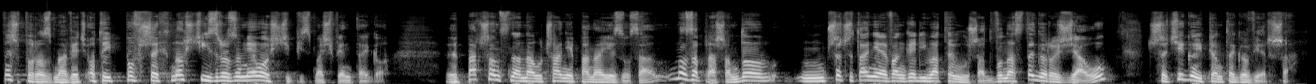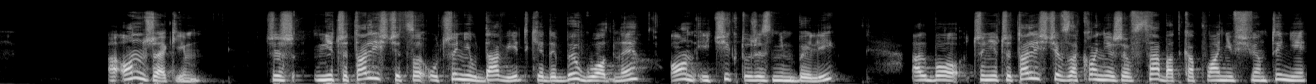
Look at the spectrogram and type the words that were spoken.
też porozmawiać, o tej powszechności i zrozumiałości Pisma Świętego. Y, patrząc na nauczanie Pana Jezusa, no zapraszam do mm, przeczytania Ewangelii Mateusza, 12 rozdziału, 3 i 5 wiersza. A on rzekł im, Czyż nie czytaliście, co uczynił Dawid, kiedy był głodny, on i ci, którzy z nim byli? Albo czy nie czytaliście w zakonie, że w sabat kapłani w świątyni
